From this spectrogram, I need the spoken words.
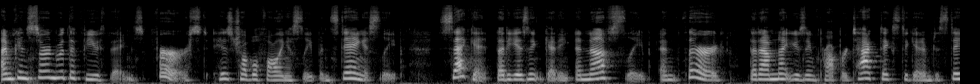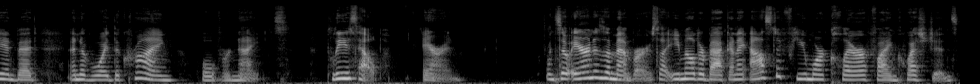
I'm concerned with a few things. First, his trouble falling asleep and staying asleep. Second, that he isn't getting enough sleep. And third, that I'm not using proper tactics to get him to stay in bed and avoid the crying overnight. Please help, Erin. And so Erin is a member, so I emailed her back and I asked a few more clarifying questions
